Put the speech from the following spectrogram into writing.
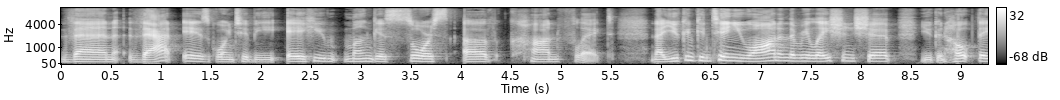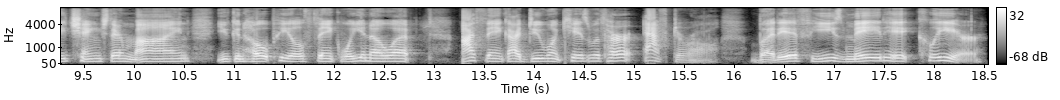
then that is going to be a humongous source of conflict. Now, you can continue on in the relationship. You can hope they change their mind. You can hope he'll think, well, you know what? I think I do want kids with her after all. But if he's made it clear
